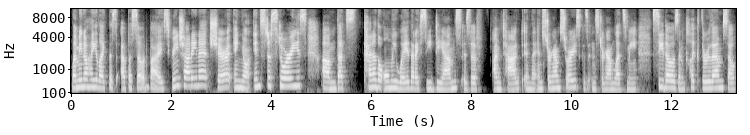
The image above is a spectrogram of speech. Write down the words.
Let me know how you like this episode by screenshotting it, share it in your Insta stories. Um, that's kind of the only way that I see DMs is if I'm tagged in the Instagram stories because Instagram lets me see those and click through them. So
